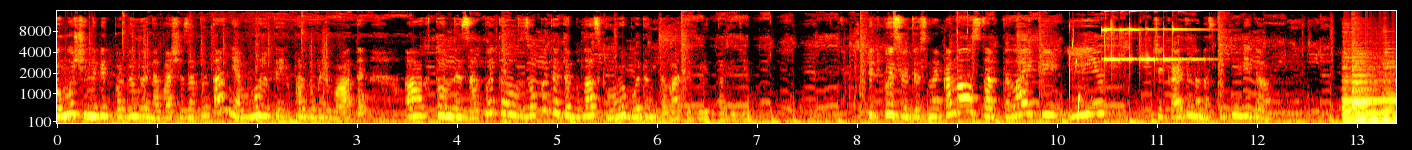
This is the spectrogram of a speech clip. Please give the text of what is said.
Кому ще не відповіли на ваші запитання, можете їх продублювати. А хто не запитував, запитуйте, будь ласка, ми будемо давати відповіді. Підписуйтесь на канал, ставте лайки і чекайте на наступні відео.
